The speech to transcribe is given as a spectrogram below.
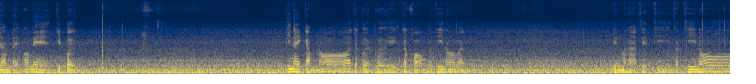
ยามใดพ่อแม่จิตเปิด พินัยกรรมเนาะจะเปิดเผยเจ้าของสักทีเนาะว่า เป็นมหาเศรษฐีสักทีเนาะ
